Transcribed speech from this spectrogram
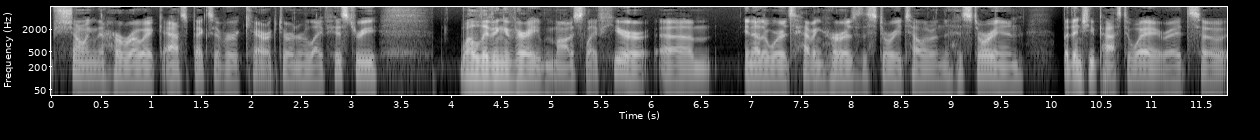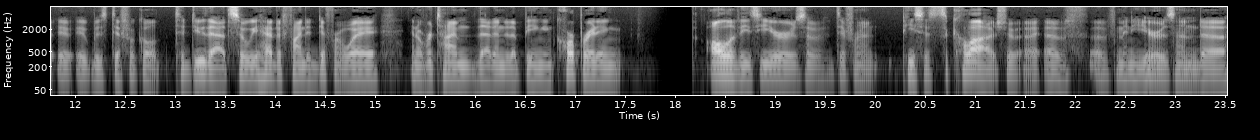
showing the heroic aspects of her character and her life history while living a very modest life here. Um, in other words, having her as the storyteller and the historian. But then she passed away, right? So it, it was difficult to do that. So we had to find a different way. And over time, that ended up being incorporating all of these years of different pieces. It's a collage of of, of many years, and uh,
